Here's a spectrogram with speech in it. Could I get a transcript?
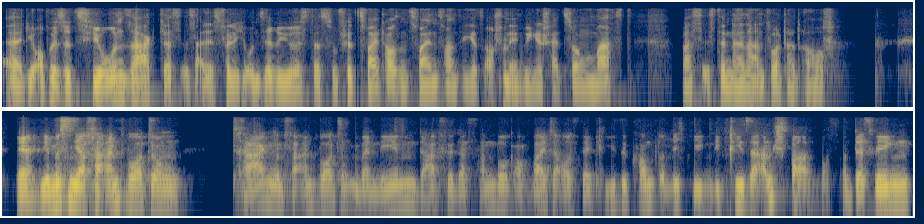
Äh, die Opposition sagt, das ist alles völlig unseriös, dass du für 2022 jetzt auch schon irgendwelche Schätzungen machst. Was ist denn deine Antwort darauf? Ja, wir müssen ja Verantwortung tragen und Verantwortung übernehmen dafür, dass Hamburg auch weiter aus der Krise kommt und nicht gegen die Krise ansparen muss. Und deswegen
